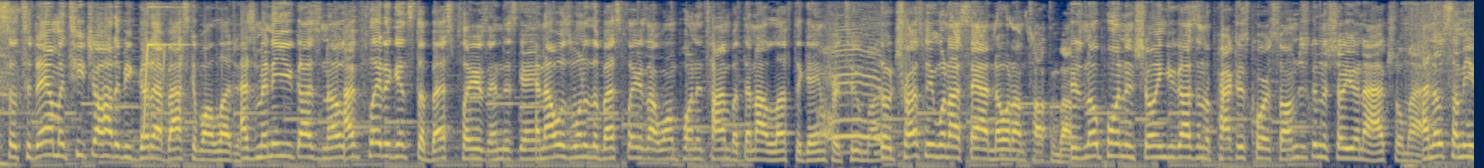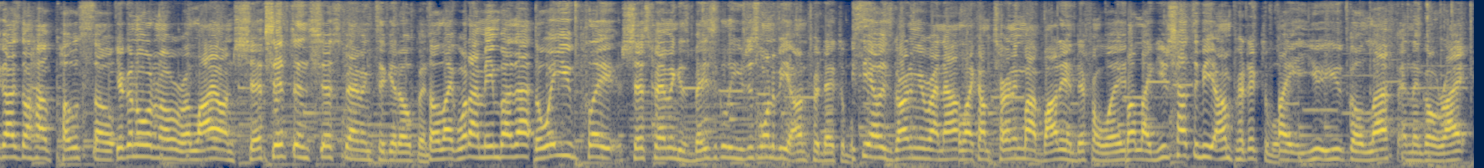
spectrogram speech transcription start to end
So today I'm gonna teach y'all how to be good at Basketball Legends. As many of you guys know, I've played against the best players in this game, and I was one of the best players at one point in time, but then I left the game for two months. So trust me when I say I know what I'm talking about. There's no point in showing you guys in the practice court, so I'm just gonna show you in an actual match. I know some of you guys don't have posts, so you're gonna wanna rely on shift, shift and shift spamming to get open. So like what I mean by that, the way you play shift spamming is basically you just wanna be unpredictable. You see how he's guarding me right now? Like I'm turning my body in different ways, but like you just have to be unpredictable. Like you, you go left and then go right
